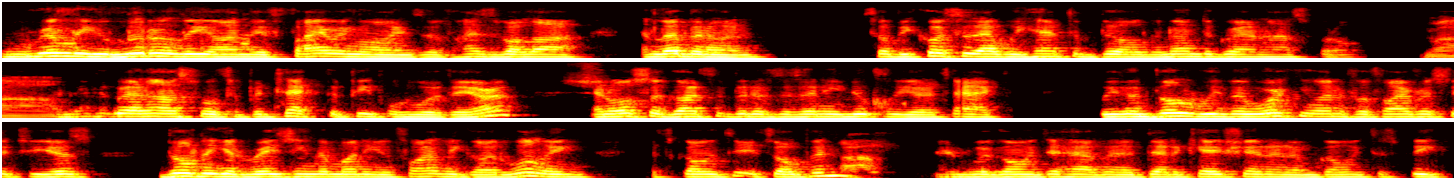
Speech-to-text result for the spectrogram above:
really literally on the firing lines of Hezbollah and Lebanon. So because of that, we had to build an underground hospital. Wow. An underground hospital to protect the people who are there. And also, God forbid, if there's any nuclear attack. We've been build, we've been working on it for five or six years building it, raising the money, and finally, God willing, it's going to it's open, wow. and we're going to have a dedication, and I'm going to speak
